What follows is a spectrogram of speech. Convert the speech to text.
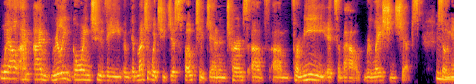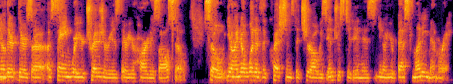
Well, I'm, I'm really going to the much of what you just spoke to, Jen, in terms of, um, for me, it's about relationships. So, you know, mm-hmm. there, there's a, a, saying where your treasure is, there your heart is also. So, you know, I know one of the questions that you're always interested in is, you know, your best money memory.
